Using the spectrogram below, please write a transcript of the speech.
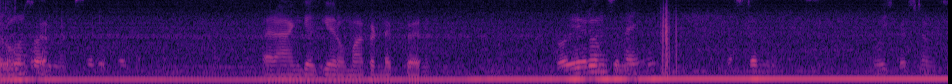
रूम्स सही कर। एंगल के रोमा कंडक्ट कर कोई रूम्स नहीं कस्टम वही कस्टम्स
